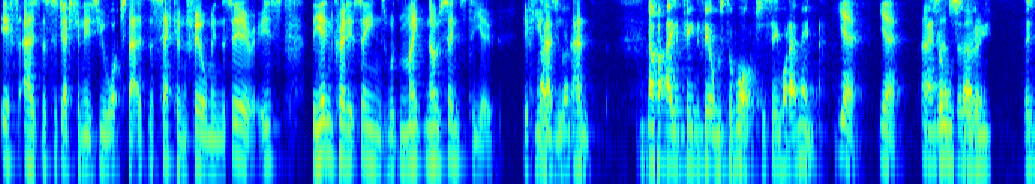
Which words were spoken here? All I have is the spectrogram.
If, as the suggestion is, you watch that as the second film in the series, the end credit scenes would make no sense to you if you No, hadn't hadn't. Another eighteen films to watch to see what I meant. Yeah, yeah. Absolutely. and also there's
